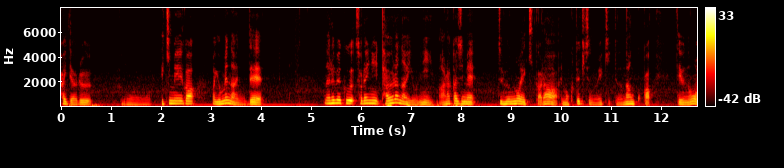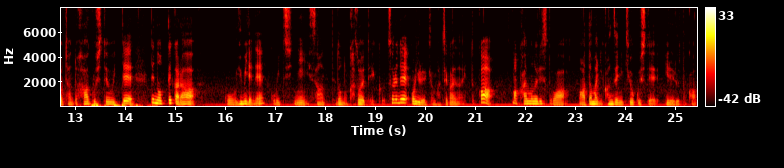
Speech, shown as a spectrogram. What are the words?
書いてある、あのー、駅名がまあ読めないのでなるべくそれに頼らないようにあらかじめ自分の駅から目的地の駅っていうのは何個かっていうのをちゃんと把握しておいてで乗ってからこう指でね123ってどんどん数えていくそれで降りる駅を間違えないとか、まあ、買い物リストは、ま、頭に完全に記憶して入れるとか、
